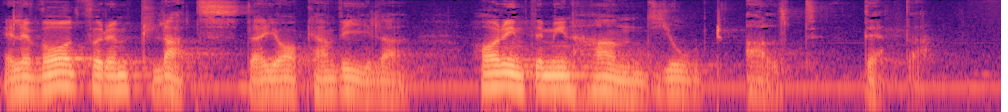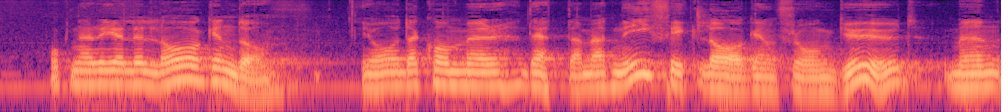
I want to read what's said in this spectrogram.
eller vad för en plats där jag kan vila? Har inte min hand gjort allt detta? Och när det gäller lagen då, ja, där kommer detta med att ni fick lagen från Gud, men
